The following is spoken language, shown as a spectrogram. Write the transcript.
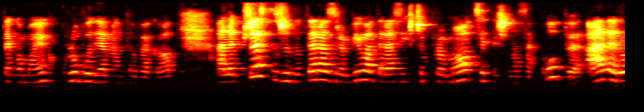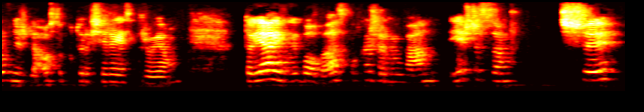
tego mojego klubu diamentowego, ale przez to, że do teraz zrobiła teraz jeszcze promocję też na zakupy, ale również dla osób, które się rejestrują, to ja i mój Bobas pokażemy Wam. Jeszcze są trzy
